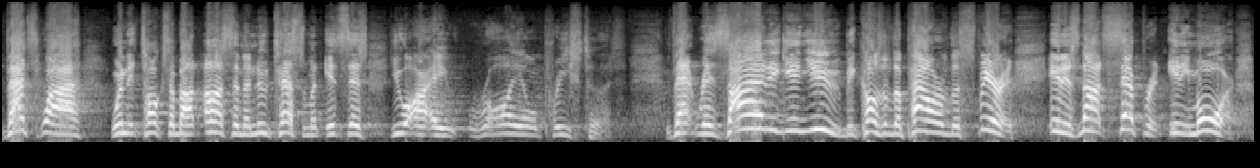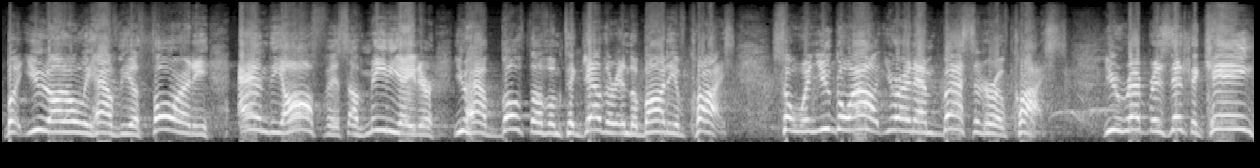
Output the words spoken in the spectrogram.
That's why when it talks about us in the New Testament, it says you are a royal priesthood that residing in you because of the power of the Spirit, it is not separate anymore. But you not only have the authority and the office of mediator, you have both of them together in the body of Christ. So when you go out, you're an ambassador of Christ. You represent the king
